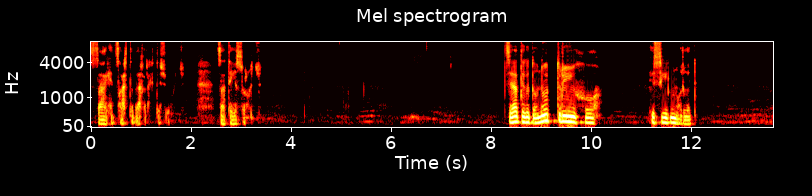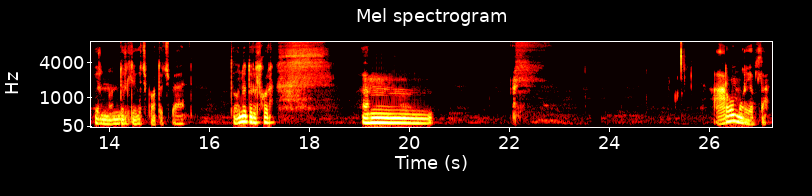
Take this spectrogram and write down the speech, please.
зааг хязгаартай байх хэрэгтэй шүү гэж. За тэгээс сургаж. За тэгэд өнөөдрийнхөө хэсгийг нь хөргöd ер нь өндөрлөе гэж бодож байна. Тэг өнөөдөр болохоор ам 10 мөр явлаа.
